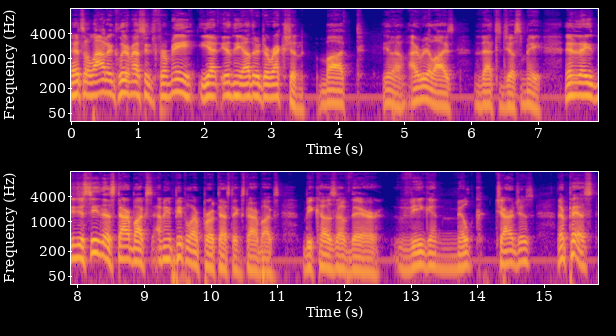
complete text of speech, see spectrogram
it's a loud and clear message for me, yet in the other direction. But you know, I realize that's just me. And they did you see the Starbucks? I mean, people are protesting Starbucks because of their vegan milk charges. They're pissed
